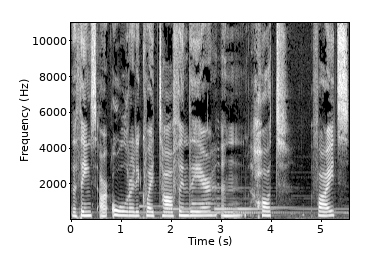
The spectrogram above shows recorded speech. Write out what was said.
The things are already quite tough in there and hot fights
